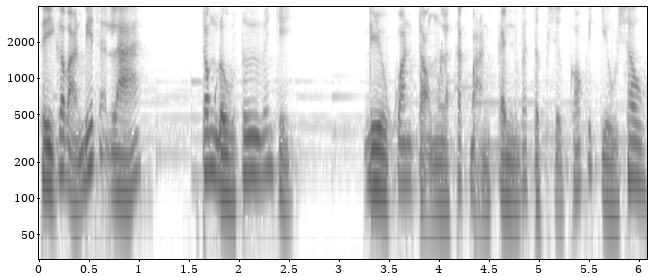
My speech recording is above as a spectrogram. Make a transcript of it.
thì các bạn biết là trong đầu tư các anh chị điều quan trọng là các bạn cần phải thực sự có cái chiều sâu.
